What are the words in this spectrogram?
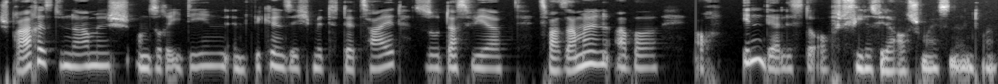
Sprache ist dynamisch, unsere Ideen entwickeln sich mit der Zeit, so dass wir zwar sammeln, aber auch in der Liste oft vieles wieder rausschmeißen irgendwann.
